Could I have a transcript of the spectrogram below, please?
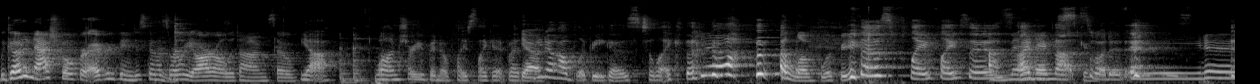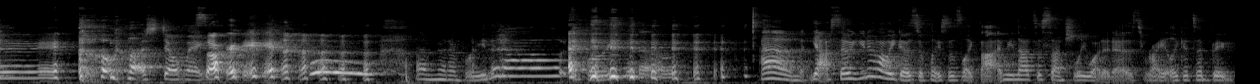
we go to Nashville for everything just because Hmm. that's where we are all the time. So Yeah. Well, I'm sure you've been to a place like it, but Yeah. you know how Blippi goes to like the yeah, I love Blippi. those play places. I'm I an mean, that's what it is. Oh gosh, don't make. Sorry. I'm gonna breathe it out. Breathe it out. Um, yeah, so you know how he goes to places like that. I mean, that's essentially what it is, right? Like it's a big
